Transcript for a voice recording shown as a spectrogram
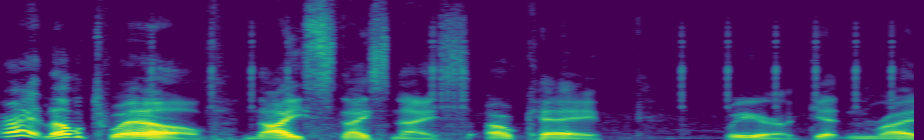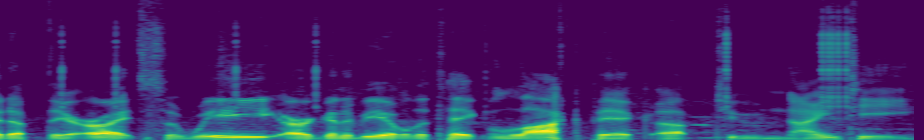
All right, level 12. Nice, nice, nice. Okay. We are getting right up there. All right, so we are going to be able to take lockpick up to 90.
